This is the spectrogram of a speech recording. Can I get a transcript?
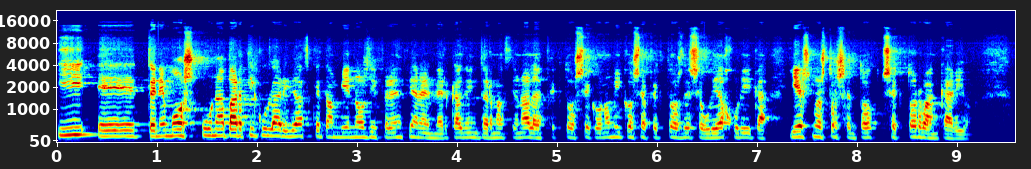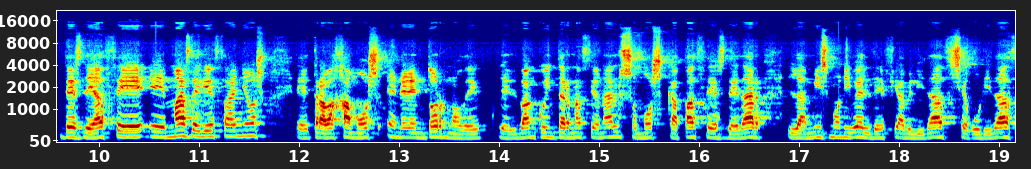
Y eh, tenemos una particularidad que también nos diferencia en el mercado internacional a efectos económicos, efectos de seguridad jurídica, y es nuestro sector bancario. Desde hace eh, más de 10 años eh, trabajamos en el entorno del Banco Internacional, somos capaces de dar el mismo nivel de fiabilidad, seguridad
